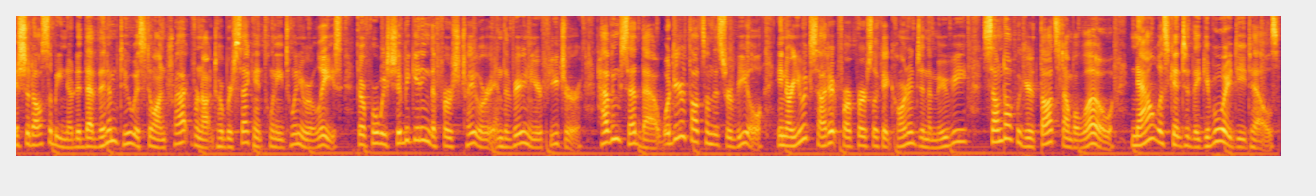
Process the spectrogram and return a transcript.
It should also be noted that Venom 2 is still on track for an October 2nd, 2020 release, therefore we should be getting the first trailer in the very near future. Having said that, what are your thoughts on this reveal, and are you excited for our first look at Carnage in the movie? Sound off with your thoughts down below. Now let's get to the giveaway details.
